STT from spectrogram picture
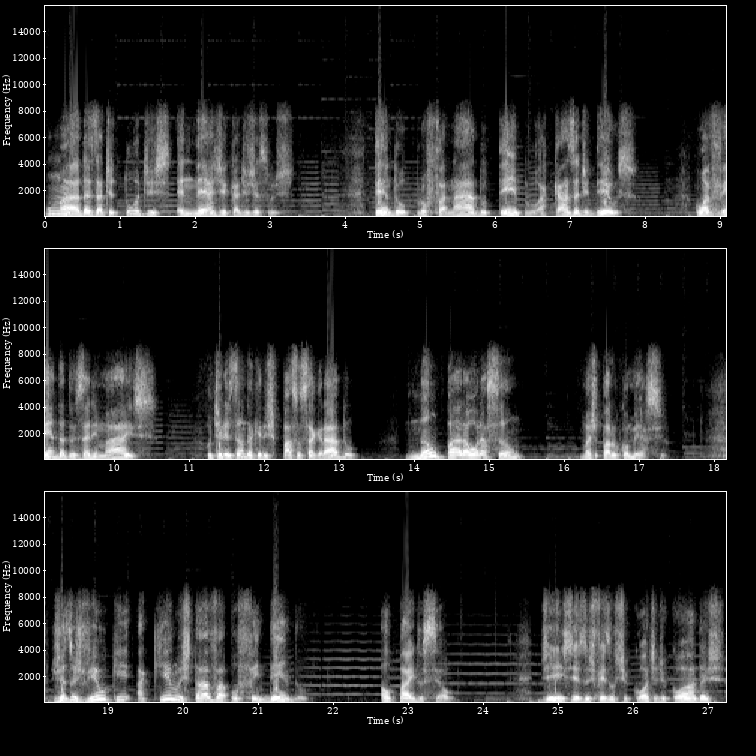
uma das atitudes enérgicas de Jesus. Tendo profanado o templo, a casa de Deus, com a venda dos animais, utilizando aquele espaço sagrado não para a oração, mas para o comércio. Jesus viu que aquilo estava ofendendo ao Pai do céu. Diz: Jesus fez um chicote de cordas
